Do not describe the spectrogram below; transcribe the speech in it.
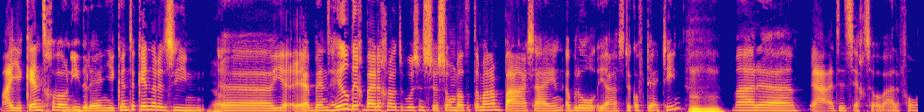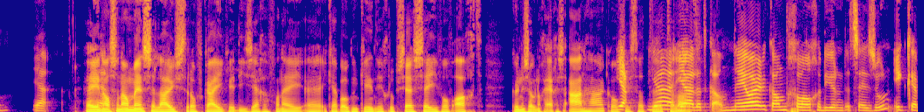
Maar je kent gewoon iedereen. Je kunt de kinderen zien. Ja. Eh, je, je bent heel dicht bij de grote broers en zussen, omdat het er maar een paar zijn. Ik bedoel, ja, een stuk of dertien. Mhm. Maar eh, ja, het is echt zo waardevol. Ja, Hey, en Ja. als er nou mensen luisteren of kijken die zeggen van... hé, hey, eh, ik heb ook een kind in groep 6, 7 of 8... kunnen ze ook nog ergens aanhaken of ja, is dat eh, ja, te laat? ja, dat kan. Nee hoor, dat kan gewoon gedurende het seizoen. Ik heb,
